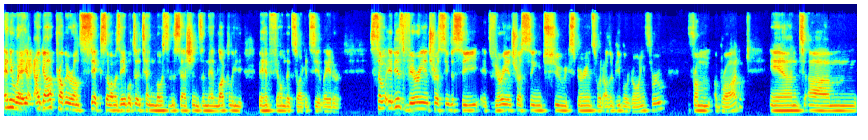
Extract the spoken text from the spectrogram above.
anyway, I, I, got up probably around six. So I was able to attend most of the sessions. And then luckily they had filmed it so I could see it later. So it is very interesting to see. It's very interesting to experience what other people are going through from abroad. And um,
